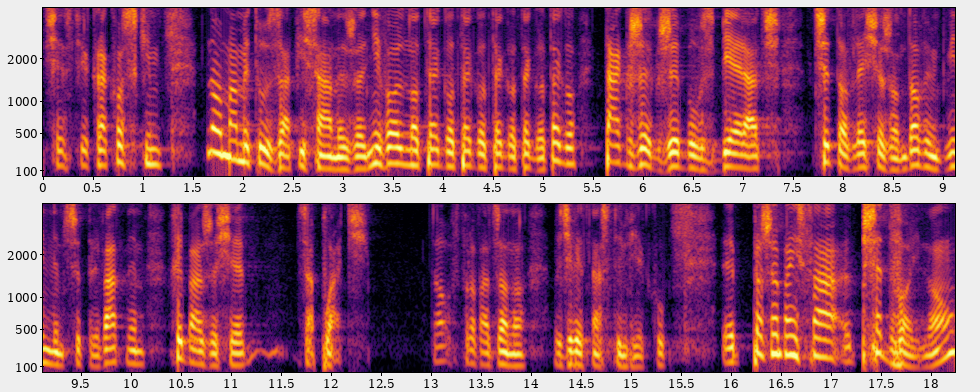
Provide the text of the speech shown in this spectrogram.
Księstwie Krakowskim. No mamy tu zapisane, że nie wolno tego, tego, tego, tego, tego, także grzybów zbierać, czy to w lesie rządowym, gminnym, czy prywatnym, chyba że się zapłaci. To wprowadzono w XIX wieku. E, proszę Państwa, przed wojną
